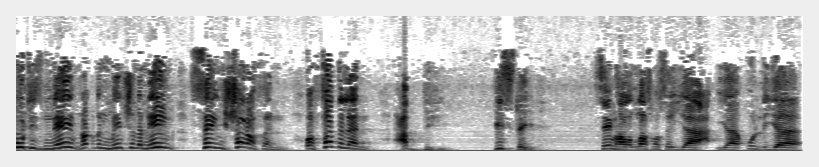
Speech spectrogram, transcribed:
put his name, not even mention the name, saying sharafan, or fadlan, abdihi, his slave. Same how Allah ta'ala say, Ya, ya qul ya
